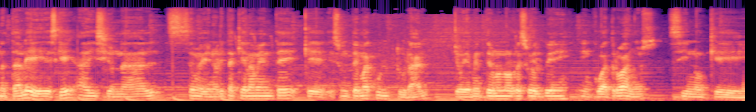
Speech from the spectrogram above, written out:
Natalia, es que adicional se me viene ahorita aquí a la mente que es un tema cultural que obviamente uno no resuelve en cuatro años, sino que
